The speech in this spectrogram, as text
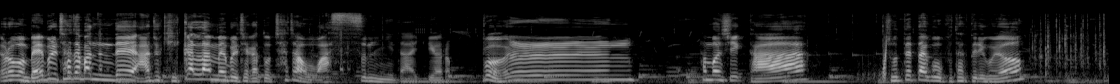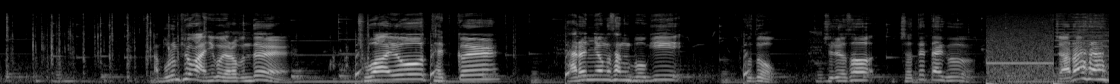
여러분 맵을 찾아봤는데 아주 기깔난 맵을 제가 또 찾아왔습니다 여러분. 한 번씩 다 좋댔다고 부탁드리고요. 아 물음표가 아니고 여러분들. 좋아요 댓글 다른 영상 보기 구독 줄여서 저땠다고. 짜라란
